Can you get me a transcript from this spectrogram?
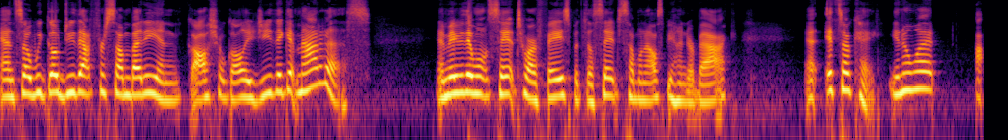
And so we go do that for somebody, and gosh, oh golly gee, they get mad at us. And maybe they won't say it to our face, but they'll say it to someone else behind our back. It's okay. You know what? I,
